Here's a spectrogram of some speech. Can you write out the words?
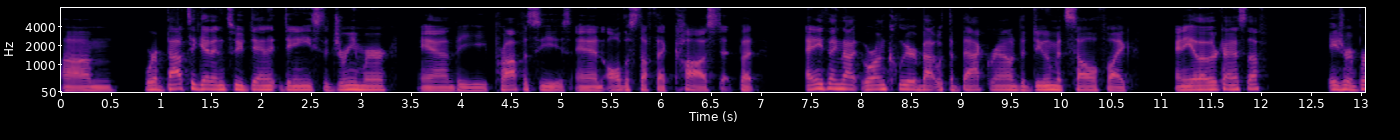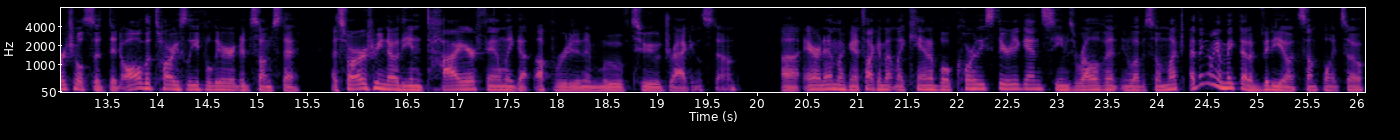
Um, we're about to get into Dan- Daenys the Dreamer and the prophecies and all the stuff that caused it. But anything that we're unclear about with the background, the Doom itself, like any other kind of stuff? Adrian Birchall said, Did all the Targs leave Valyria? Did some stay? As far as we know, the entire family got uprooted and moved to Dragonstone. Uh, Aaron M, I'm going to talk about my cannibal Corlys theory again. Seems relevant. You love it so much. I think I'm going to make that a video at some point. So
